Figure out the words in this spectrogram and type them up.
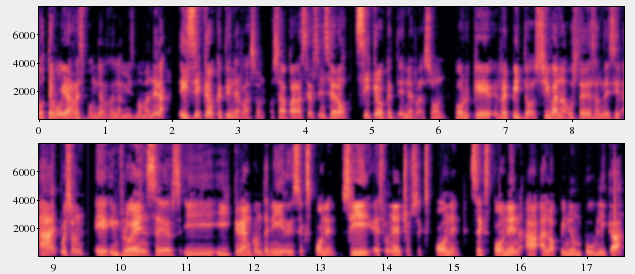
o te voy a responder de la misma manera. Y sí creo que tiene razón. O sea, para ser sincero, sí creo que tiene razón, porque, repito, si van a, ustedes han de decir, ay, pues son eh, influencers y, crean contenido y se exponen. Sí, es un hecho, se exponen, se exponen a, la opinión pública,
